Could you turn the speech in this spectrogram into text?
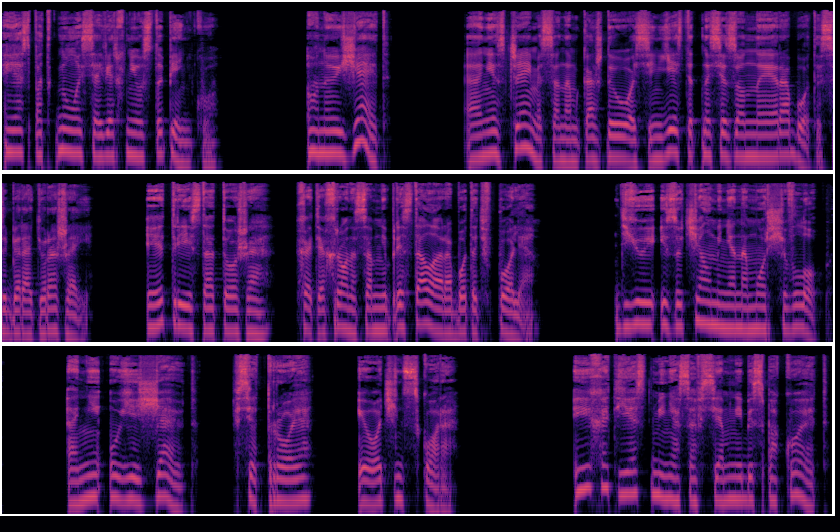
Я споткнулась о верхнюю ступеньку. «Он уезжает?» Они с Джеймисоном каждую осень ездят на сезонные работы собирать урожай. И Триста тоже, хотя Хроносом не пристало работать в поле. Дьюи изучал меня наморщив лоб. Они уезжают, все трое, и очень скоро. Их отъезд меня совсем не беспокоит.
